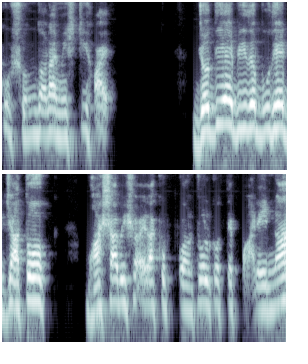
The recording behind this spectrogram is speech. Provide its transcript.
খুব সুন্দর আর মিষ্টি হয়। যদি এই বিধ বুধের জাতক ভাষা বিষয়েরা খুব কন্ট্রোল করতে পারে না,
